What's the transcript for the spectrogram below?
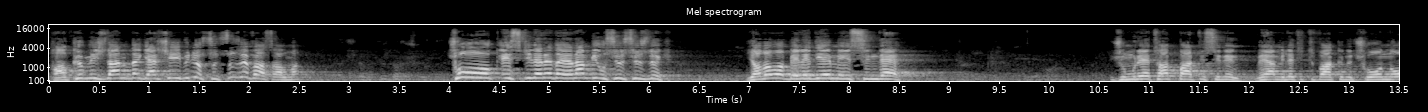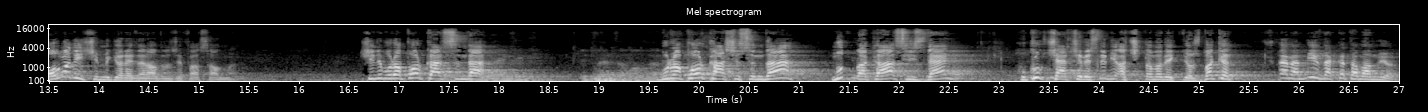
Halkın vicdanında gerçeği biliyor. Suçsuz Vefa Salman. Çok eskilere dayanan bir usulsüzlük. Yalova Belediye Meclisi'nde Cumhuriyet Halk Partisi'nin veya Millet İttifakı'nın çoğunluğu olmadığı için mi görevden aldınız Vefa Salman? Şimdi bu rapor karşısında bu rapor karşısında mutlaka sizden hukuk çerçevesinde bir açıklama bekliyoruz. Bakın hemen bir dakika tamamlıyorum.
